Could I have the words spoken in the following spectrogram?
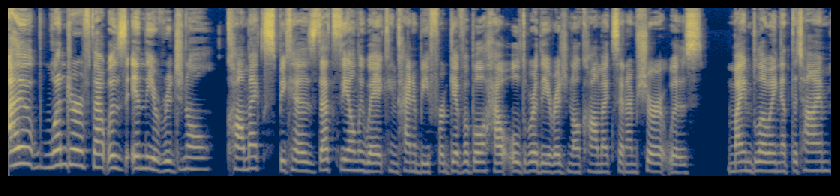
I wonder if that was in the original comics because that's the only way it can kind of be forgivable. How old were the original comics? And I'm sure it was mind blowing at the time.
